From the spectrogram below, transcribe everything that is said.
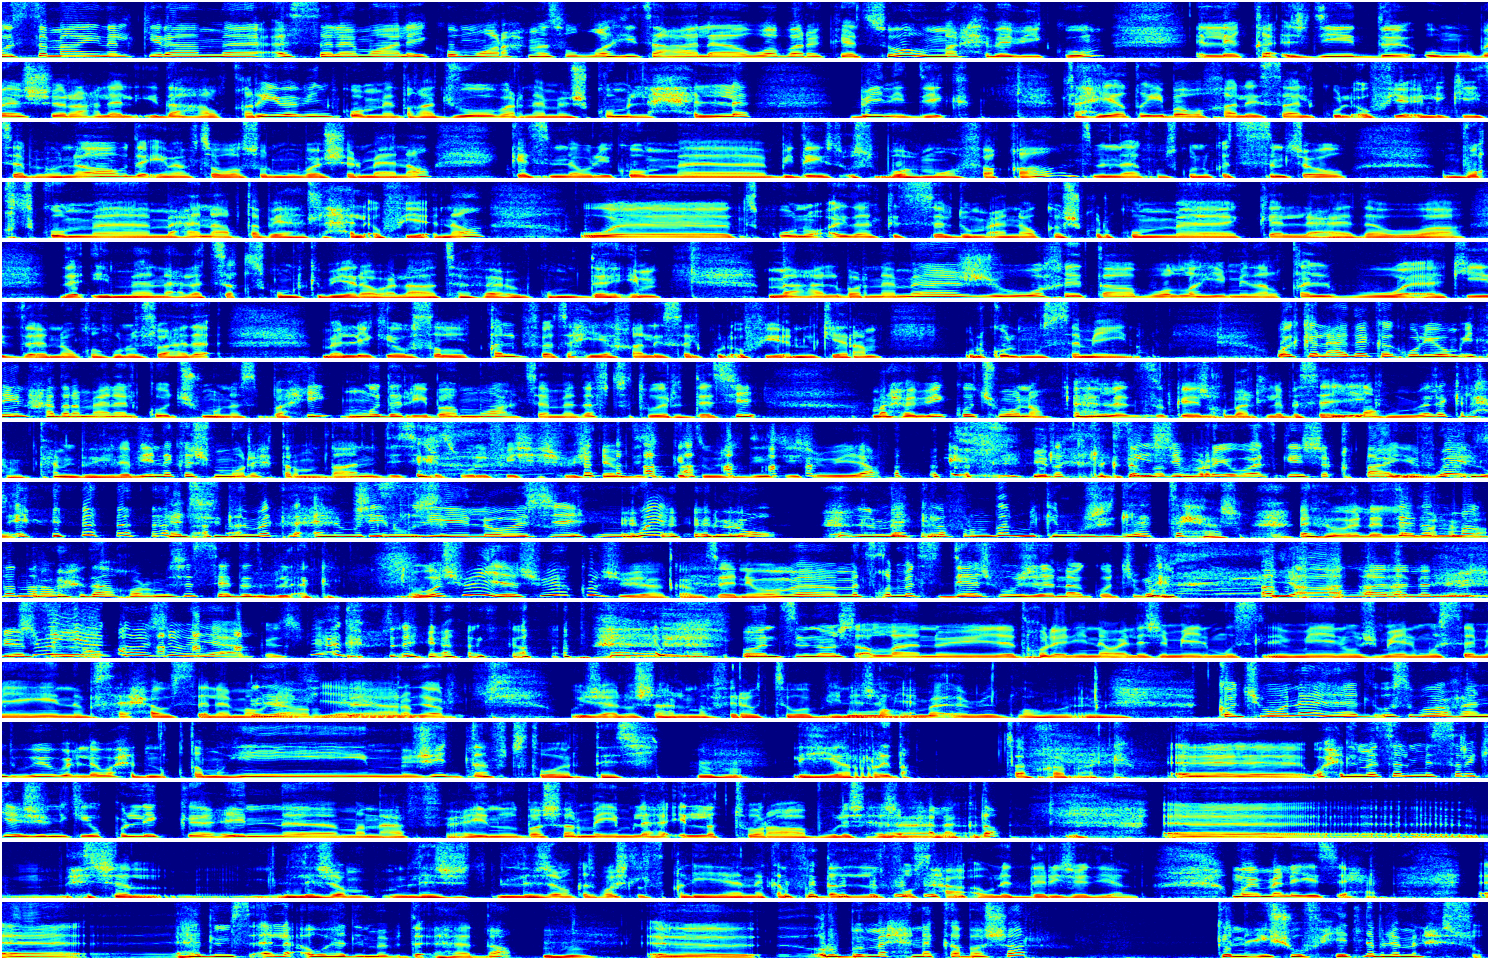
مستمعينا الكرام السلام عليكم ورحمة الله تعالى وبركاته. مرحبا بكم. اللقاء جديد ومباشر على الإذاعة القريبة منكم من راديو برنامجكم الحل. بين يديك تحيه طيبة وخالصة لكل الاوفياء اللي كيتابعونا ودائما في تواصل مباشر معنا. كنتمناو لكم آه، بداية أسبوع موفقة. نتمنى لكم تكونوا كتستمتعوا بوقتكم آه، معنا بطبيعة الحال أوفيائنا. وتكونوا أيضا كتستافدوا معنا وكنشكركم آه، كالعادة ودائما على ثقتكم الكبيرة وعلى تفاعلكم الدائم مع البرنامج. هو خطاب والله من القلب وأكيد أنه كنكونوا سعداء. ملي كيوصل القلب فتحية خالصة لكل أوفيائنا الكرام. ولكل مستمعينا وكالعادة كل يوم اثنين حاضرة معنا الكوتش منى صباحي مدربة معتمدة في التطوير الذاتي. مرحبا بك كوتش منى. أهلا سكينة. أخبارك لاباس عليك اللهم لك الحمد. الحمد لله. بدينا كنشموا ريحة رمضان بديتي كتولفي شي شوية بديتي كتوجدي شي شوية. الا قلت لك كاين شي بريوات كاين شي قطايف والو. هادشي د الماكلة أنا ما شي كنوجد. سليلو شي والو. الماكلة في رمضان ما كنوجد لها حتى حاجة. ولا لا استعداد. رمضان راه واحد آخر ماشي استعداد بالأكل. وشويه شوية كل شوية هكا وما ما تسديهاش في وجهنا كنت يا الله لا لا نديرو شوية شوية هكا وشوية هكا شوية هكا شوية هكا. ونتمنى إن شاء الله إنه يدخل علينا وعلى جميع المسلمين وجميع المستمعين بالصحه والسلامة والعافية يا رب. يا رب ويجعلوا شهر المغفرة والتواب لنا جميعا. اللهم آمين اللهم آمين. كنت منى هذا الأسبوع غندويو على واحد النقطه مهمة جدا في التطوير الذاتي. اللي هي الرضا. متفقه معك. أه واحد المثل مصري كيعجبني كيقول لك عين آه، ما نعرف عين البشر ما يملاها إلا التراب ولا شي حاجة بحال آه. هكذا. أه. حيت ال- اللهجه اللهجه ما كتبغيش تلصق ليا أنا كنفضل الفصحى أو الدارجة ديالنا. المهم على اي حال. أه هاد المسألة أو هاد المبدأ هذا أه ربما حنا كبشر كنعيشوا في حياتنا بلا ما نحسوا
